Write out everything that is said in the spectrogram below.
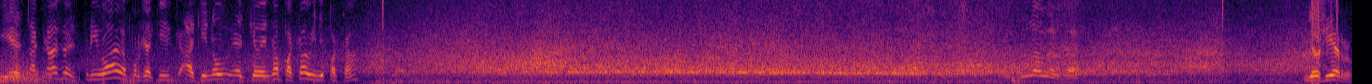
Y esta casa es privada, porque aquí, aquí no, el que venga para acá, viene para acá. Es la verdad. Yo cierro.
